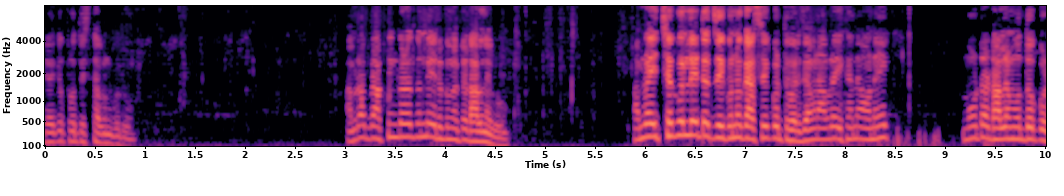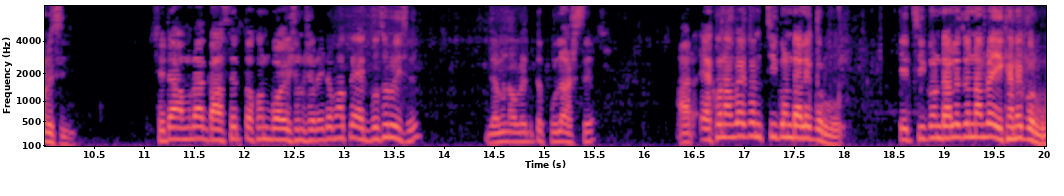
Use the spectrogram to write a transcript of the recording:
এটাকে প্রতিস্থাপন করব। আমরা গ্রাফটিং করার জন্য এরকম একটা ঢাল নেব। আমরা ইচ্ছা করলে এটা যে কোনো গাছে করতে পারি। যেমন আমরা এখানে অনেক মোটা ঢালের মধ্যেও করেছি। সেটা আমরা গাছের তখন বয়স অনুসারে, এটা মাত্র এক বছর হয়েছে। যেমন অলরেডি তো ফুল আসছে। আর এখন আমরা এখন চিকন ডালে করব। এই চিকন ডালের জন্য আমরা এখানে করব।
